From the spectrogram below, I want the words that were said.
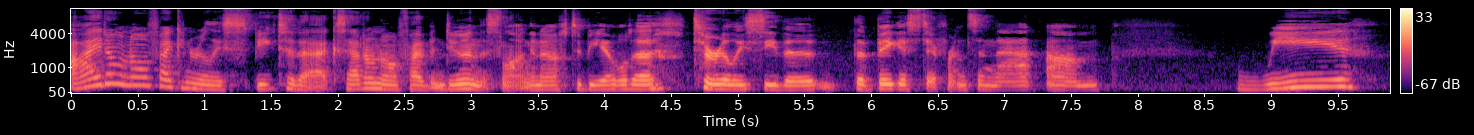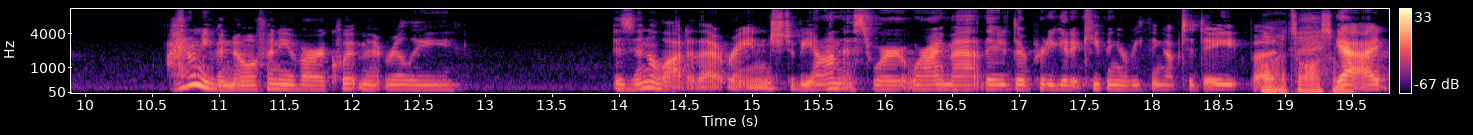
I don't know if I can really speak to that because I don't know if I've been doing this long enough to be able to to really see the the biggest difference in that. Um, we, I don't even know if any of our equipment really is in a lot of that range. To be honest, where where I'm at, they they're pretty good at keeping everything up to date. But oh, that's awesome. Yeah, I,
